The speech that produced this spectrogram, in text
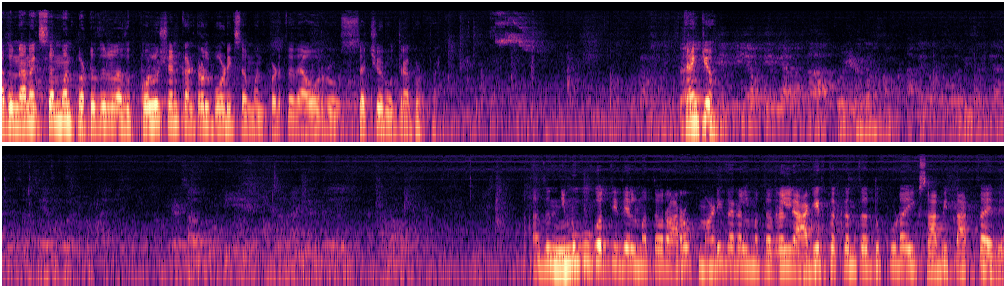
ಅದು ನನಗೆ ಸಂಬಂಧಪಟ್ಟದಿಲ್ಲ ಅದು ಪೊಲ್ಯೂಷನ್ ಕಂಟ್ರೋಲ್ ಬೋರ್ಡಿಗೆ ಸಂಬಂಧಪಡ್ತದೆ. ಅವರು ಸಚಿವರು ಉತ್ತರ ಕೊಡ್ತಾರೆ. Thank you. ಅದು ನಿಮಗೂ ಗೊತ್ತಿದೆಯಲ್ಲ ಮತ್ತು ಅವ್ರು ಆರೋಪ ಮಾಡಿದಾರಲ್ಲ ಮತ್ತು ಅದರಲ್ಲಿ ಆಗಿರ್ತಕ್ಕಂಥದ್ದು ಕೂಡ ಈಗ ಸಾಬೀತಾಗ್ತಾ ಇದೆ.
